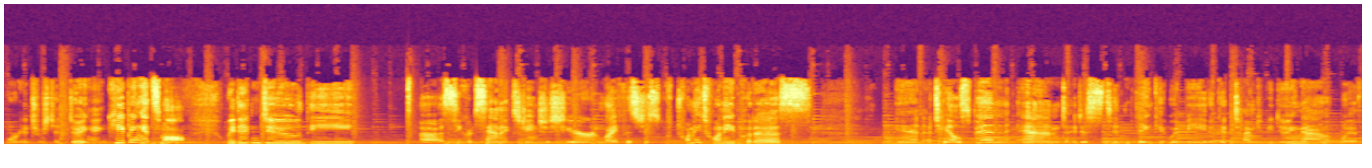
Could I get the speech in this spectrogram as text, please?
were interested in doing it, keeping it small. We didn't do the uh, Secret Santa exchange this year. Life is just 2020 put us in a tailspin, and I just didn't think it would be a good time to be doing that with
